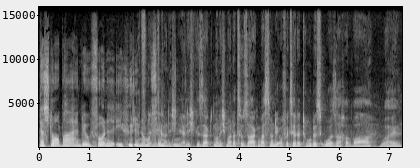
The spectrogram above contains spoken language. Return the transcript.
Der står bare, at han blev fundet i hytte nummer Letzten Endes kann ich 15. ehrlich gesagt noch nicht mal dazu sagen, was nun die offizielle Todesursache war, weil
